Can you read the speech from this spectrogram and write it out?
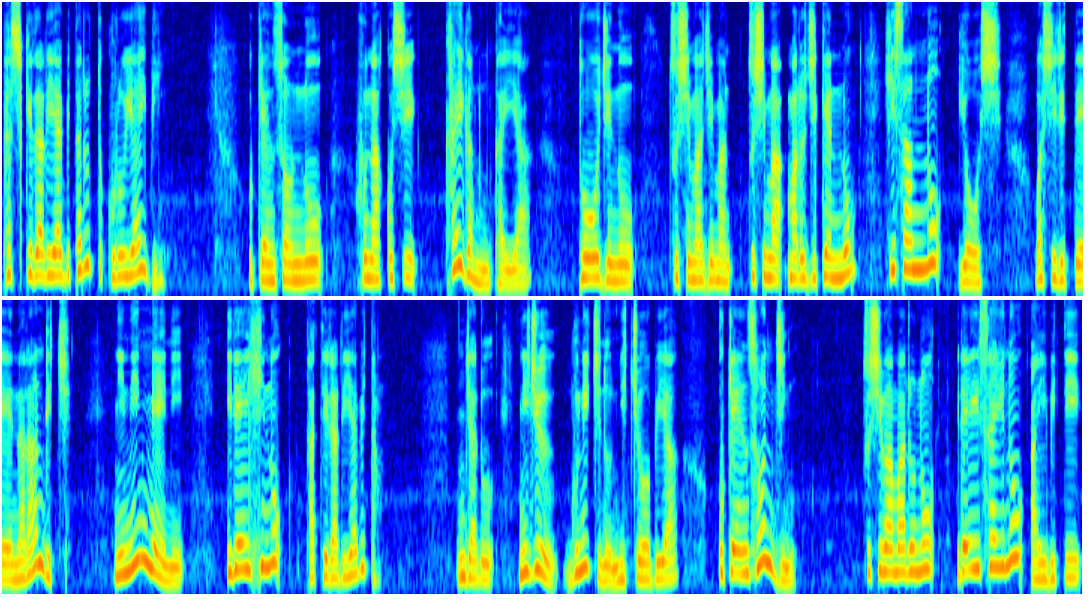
たしきだりやびたるとくるやいびうけんそんぬ船越海岸のいや。当時の対馬島対馬丸事件の悲惨のようしわしりてならんりち。二人名に慰霊碑の建てらりやびたん。じゃる25日の日曜日や右県村人対馬丸の霊祭の相びて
